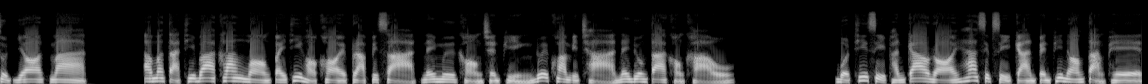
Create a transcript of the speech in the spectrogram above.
สุดยอดมาก อมตะที่บ้าคลั่งมองไปที่หอคอยปราบปีศาจในมือของเฉินผิงด้วยความอิจฉาในดวงตาของเขา บทที่ 4954 การเป็นพี่น้องต่างเพศ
